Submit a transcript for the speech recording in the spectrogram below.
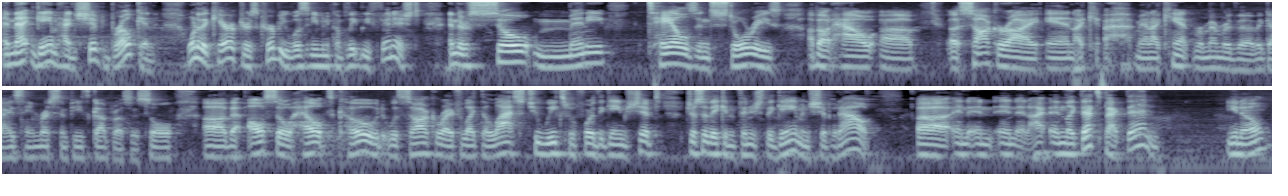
and that game had shipped broken. One of the characters, Kirby, wasn't even completely finished. And there's so many tales and stories about how uh, uh, Sakurai and I uh, man I can't remember the the guy's name. Rest in peace, God bless his soul. Uh, that also helped code with Sakurai for like the last two weeks before the game shipped, just so they can finish the game and ship it out. Uh, and and and and I and like that's back then, you know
